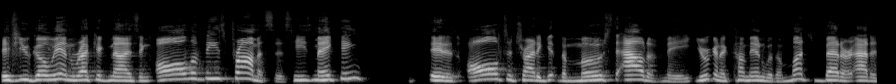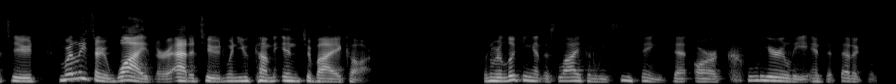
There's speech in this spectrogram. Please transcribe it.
If you go in recognizing all of these promises he's making, it is all to try to get the most out of me. You're going to come in with a much better attitude, or at least a wiser attitude when you come in to buy a car. When we're looking at this life and we see things that are clearly antithetical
